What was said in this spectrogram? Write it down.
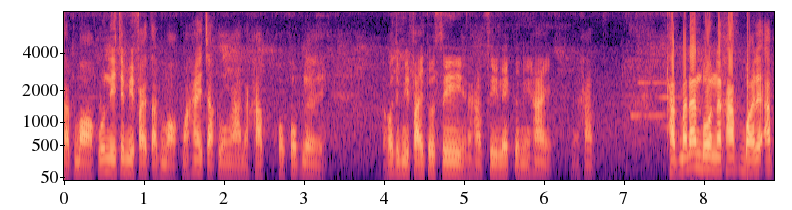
ตัดหมอก รุ่นนี้จะมีไฟตัดหมอกมาให้จากโรงงานนะครับครบๆเลย แล้วก็จะมีไฟตัว C นะครับ C เล็กตัวนี้ให้นะครับถัดมาด้านบนนะครับบอยได้อัป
